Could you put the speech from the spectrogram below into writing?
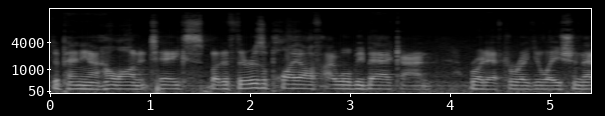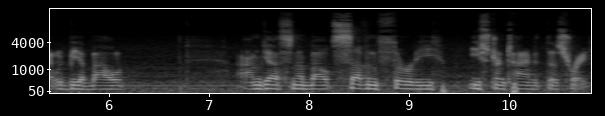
depending on how long it takes. But if there is a playoff, I will be back on right after regulation. That would be about I'm guessing about 7:30 Eastern time at this rate.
